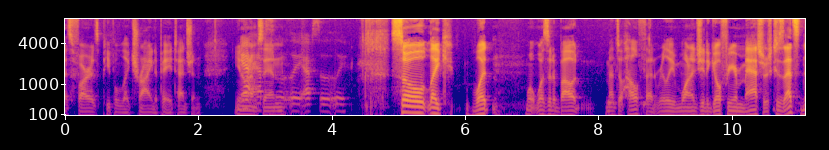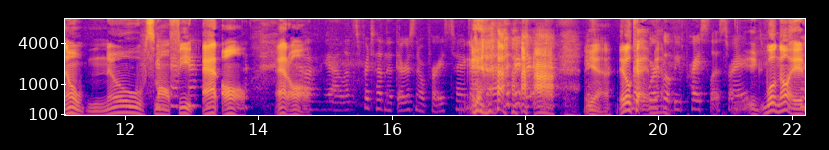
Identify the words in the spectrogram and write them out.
as far as people like trying to pay attention. You know yeah, what I'm saying? absolutely, absolutely. So, like, what what was it about mental health that really wanted you to go for your master's? Because that's no no small feat at all, at all. Yeah, yeah, let's pretend that there is no price tag yeah, it'll. My ca- work will be priceless, right? Well, no. It,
